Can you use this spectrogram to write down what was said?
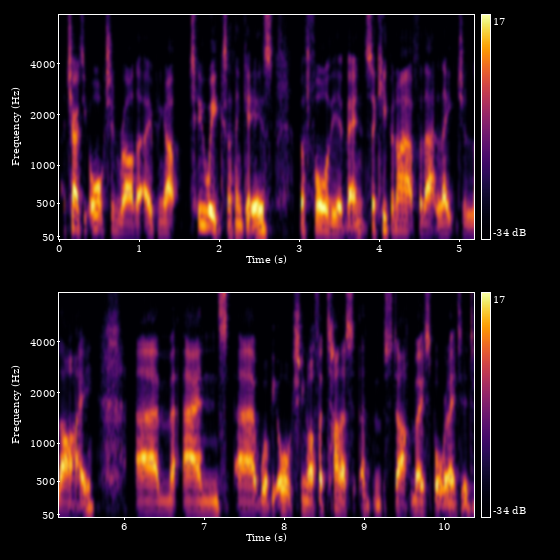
a charity auction rather, opening up two weeks, I think it is, before the event. So keep an eye out for that late July, um, and uh, we'll be auctioning off a ton of uh, stuff, motorsport related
